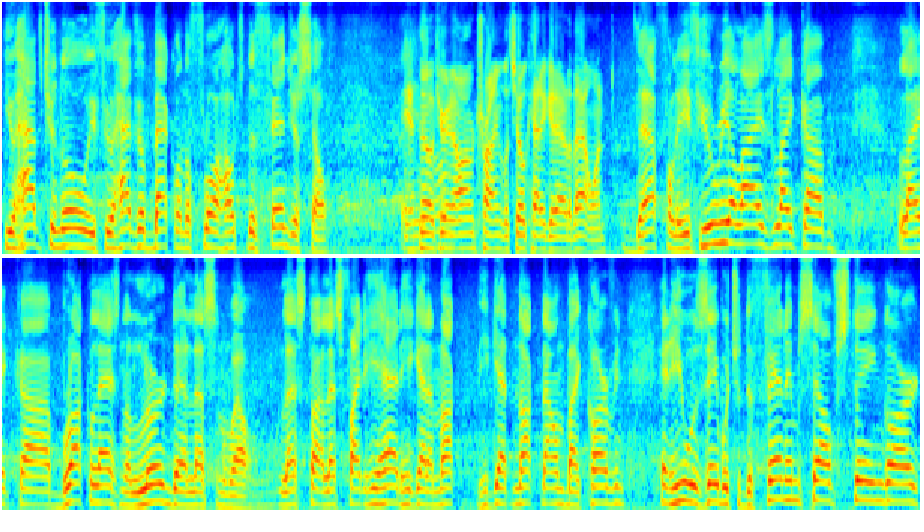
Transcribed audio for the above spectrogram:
You have to know if you have your back on the floor how to defend yourself. You have to know if you're in an arm triangle choke how to get out of that one. Definitely. If you realize like um, like uh, Brock Lesnar learned that lesson well. Last uh, last fight he had, he got a knock, he got knocked down by Carwin, and he was able to defend himself, staying guard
